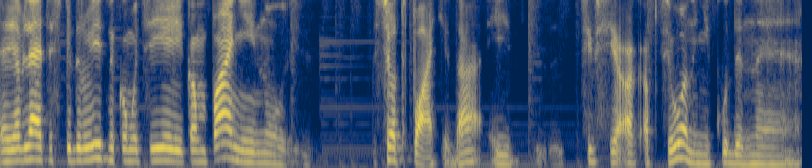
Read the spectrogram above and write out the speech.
являєтесь співробітником цієї компанії, ну, сьот-паті, да? і ці всі опціони нікуди не.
